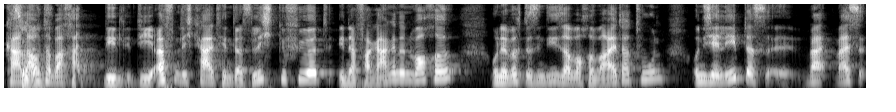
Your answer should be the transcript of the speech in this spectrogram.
Karl so Lauterbach hat die, die Öffentlichkeit hinters Licht geführt in der vergangenen Woche und er wird es in dieser Woche weiter tun. Und ich erlebe das, äh, weißt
